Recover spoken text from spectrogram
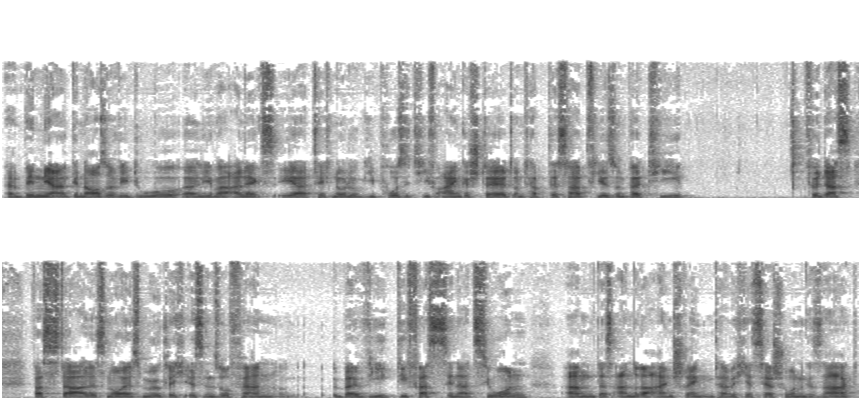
äh, bin ja genauso wie du, äh, lieber Alex, eher technologiepositiv eingestellt und habe deshalb viel Sympathie für das, was da alles Neues möglich ist. Insofern überwiegt die Faszination. Ähm, das andere einschränkend habe ich jetzt ja schon gesagt.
